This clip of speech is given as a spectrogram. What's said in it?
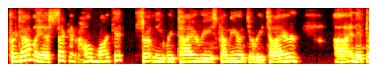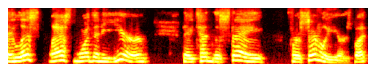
predominantly a second home market. Certainly, retirees come here to retire, uh, and if they list last more than a year, they tend to stay for several years. But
